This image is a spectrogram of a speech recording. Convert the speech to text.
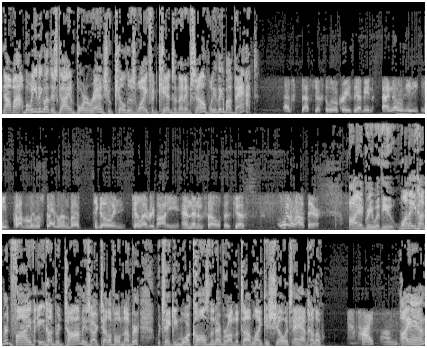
Now, but what do you think about this guy in Porter Ranch who killed his wife and kids and then himself? What do you think about that? That's that's just a little crazy. I mean, I know he, he probably was struggling, but to go and kill everybody and then himself is just a little out there. I agree with you. 1-800-5800-TOM is our telephone number. We're taking more calls than ever on the Tom Leykis show. It's Ann. Hello. Hi, Tom. Hi, Ann.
